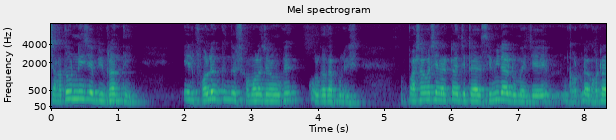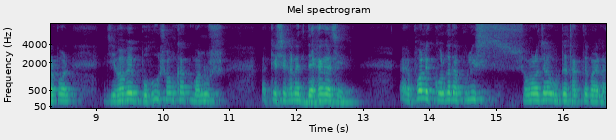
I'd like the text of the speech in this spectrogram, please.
চাদর নিয়ে যে বিভ্রান্তি, এর ফলেও কিন্তু সমালোচনার মুখে কলকাতা পুলিশ। পাশাপাশি আরেকটা যেটা সেমিনার রুমে যে ঘটনা ঘটার পর, যেভাবে বহু সংখ্যক মানুষকে সেখানে দেখা গেছে ফলে কলকাতা পুলিশ সমালোচনা ঊর্ধ্বে থাকতে পারে না।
